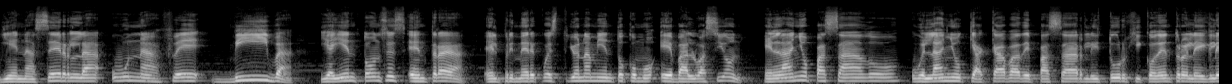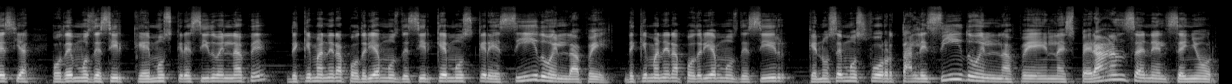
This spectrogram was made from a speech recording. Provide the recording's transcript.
y en hacerla una fe viva y ahí entonces entra el primer cuestionamiento como evaluación. El año pasado o el año que acaba de pasar litúrgico dentro de la iglesia, ¿podemos decir que hemos crecido en la fe? ¿De qué manera podríamos decir que hemos crecido en la fe? ¿De qué manera podríamos decir que nos hemos fortalecido en la fe, en la esperanza en el Señor?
